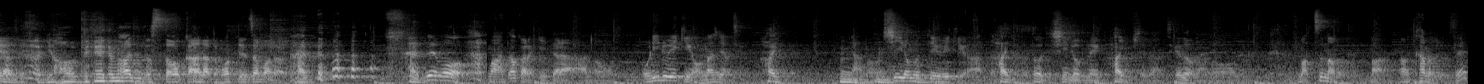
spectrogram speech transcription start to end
やべえマジのストーカーだと思ってるざまだ、はい、でも、まあ後から聞いたらあの降りる駅が同じなんですよ、はい。あの、うん、シーロムっていう駅があったんですけど、当時シーロムで勤務してたんですけど、あのまあ、妻も、まあ、彼女ですね、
